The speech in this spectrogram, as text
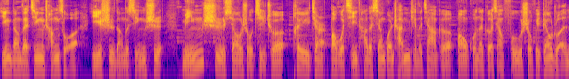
应当在经营场所以适当的形式明示销售汽车配件，包括其他的相关产品的价格，包括呢各项服务收费标准，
